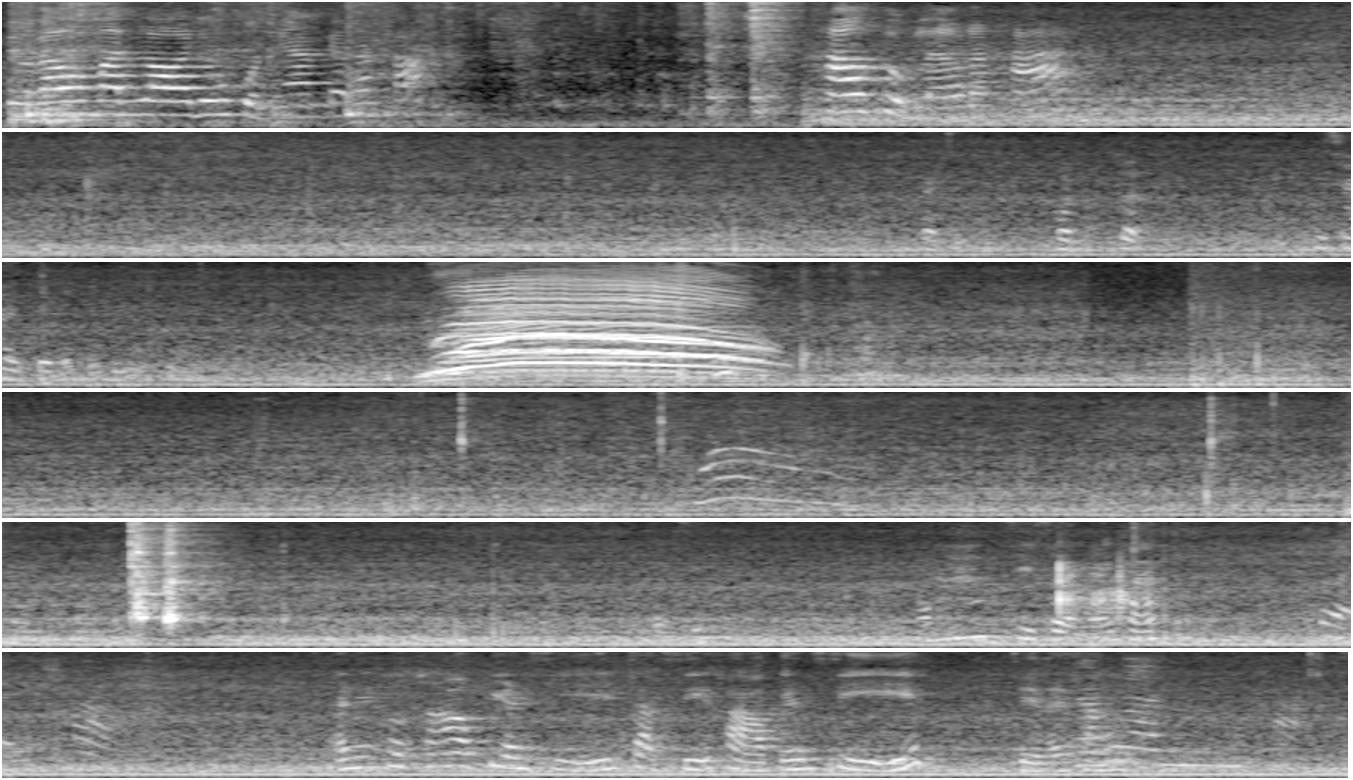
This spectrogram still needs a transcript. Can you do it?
เดี๋ยวเรามารอดูผลงานกันนะคะ ข้าวสุกแล้วนะ คะกดกดกดผู้ชายกดแล้วก็ดูว้าวว้าวกดสิว้าวสีสวยไหมคะ สวยค่ะ อันนี้คือข้าวเปลี่ยนสีจากสีขาวเป็นสี สีอะไรคะน้ำเงินค่ะ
